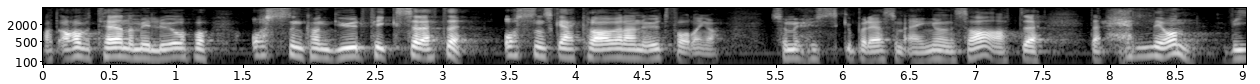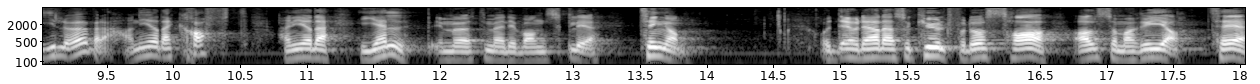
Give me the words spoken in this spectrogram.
At Av og til når vi lurer på hvordan kan Gud fikse dette, hvordan skal jeg klare denne utfordringa, så vi huske på det som engelen sa, at eh, Den hellige ånd hviler over deg. Han gir deg kraft, han gir deg hjelp i møte med de vanskelige tingene. Og Det er jo der det er så kult, for da sa altså Maria til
